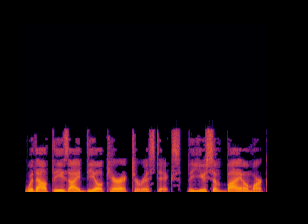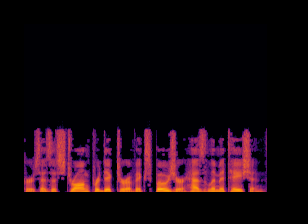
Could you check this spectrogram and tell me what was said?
Without these ideal characteristics, the use of biomarkers as a strong predictor of exposure has limitations.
